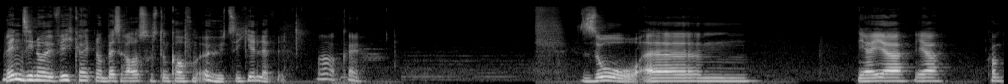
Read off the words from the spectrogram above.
Wenn sie neue Fähigkeiten und bessere Ausrüstung kaufen, erhöht sich ihr Level. Ah, okay. So, ähm. Ja, ja, ja. Komm.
